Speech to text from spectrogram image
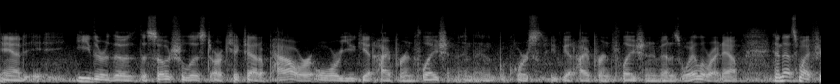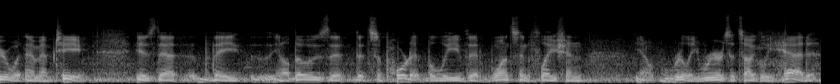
and either the, the socialists are kicked out of power or you get hyperinflation. And, and of course, you've got hyperinflation in Venezuela right now. And that's my fear with MMT, is that they, you know, those that, that support it believe that once inflation you know, really rears its ugly head,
